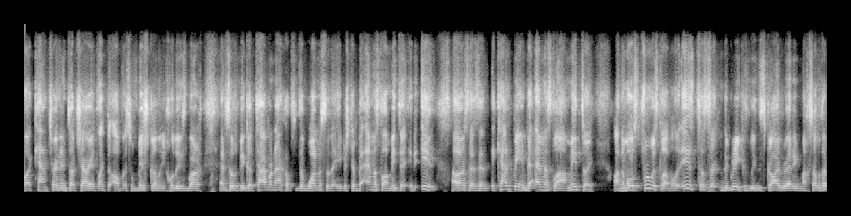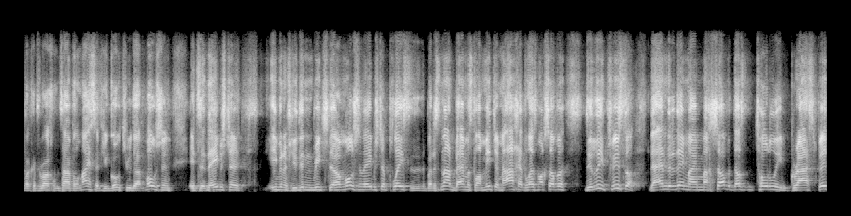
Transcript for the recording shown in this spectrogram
I can't turn into a chariot like the Avos, so Mishkan, Yichud and so to speak, a tabernacle to the oneness of the Abishter, Be'emes La'amitoy. It is, Allah says, it can't be in Be'emes La'amitoy. On the most truest level, it is to a certain degree, because we described already, if you go through that motion, it's the Abishter, even if you didn't reach the emotion, the Abishter places it, but it's not La'amitoy, Ma'achet, less Machshava, delete Tvisa. The end of the day, my Machshava doesn't totally grasp it,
